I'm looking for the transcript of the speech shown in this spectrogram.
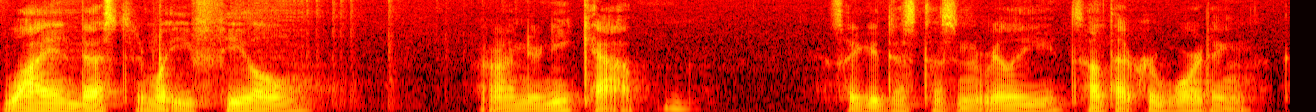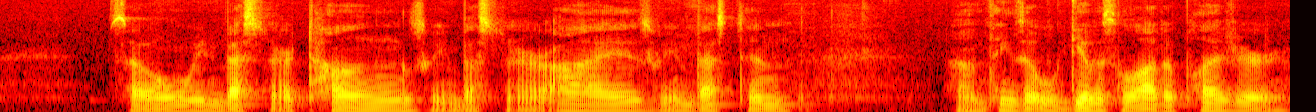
why invest in what you feel on your kneecap? It's like it just doesn't really, it's not that rewarding. So we invest in our tongues, we invest in our eyes, we invest in um, things that will give us a lot of pleasure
